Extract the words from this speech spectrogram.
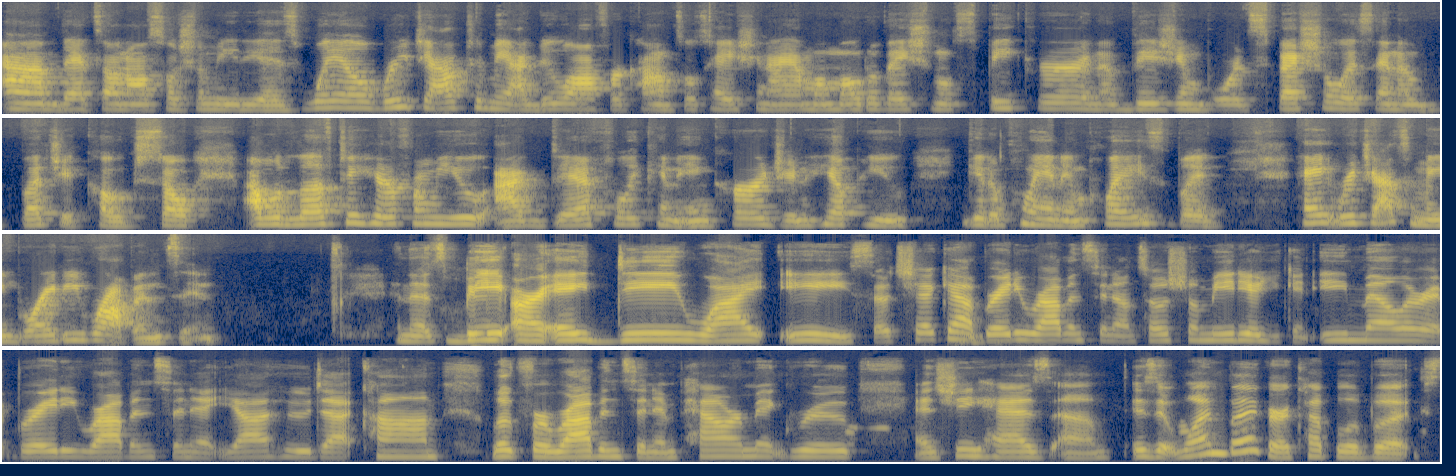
Um, that's on all social media as well. Reach out to me. I do offer consultation. I am a motivational speaker and a vision board specialist and a budget coach. So I would love to hear from you. I definitely can encourage and help you get a plan in place. But hey, reach out to me, Bradye Robinson and that's B R A D Y E. So check out Bradye Robinson on social media. You can email her at bradyrobinson at yahoo.com. Look for Robinson Empowerment Group, and she has um, is it one book or a couple of books?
